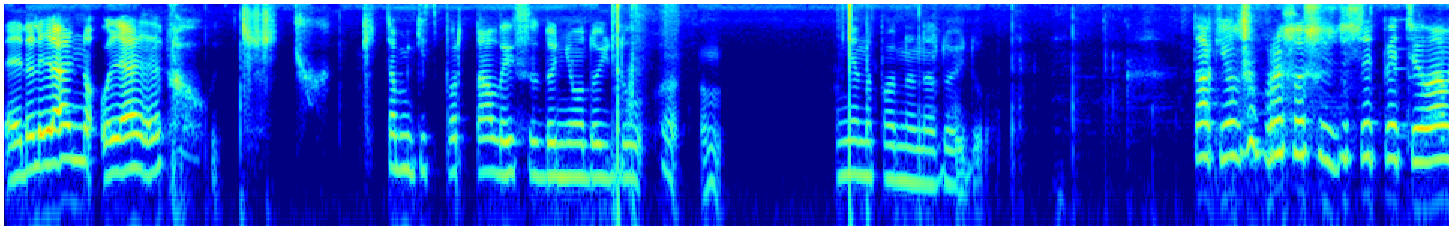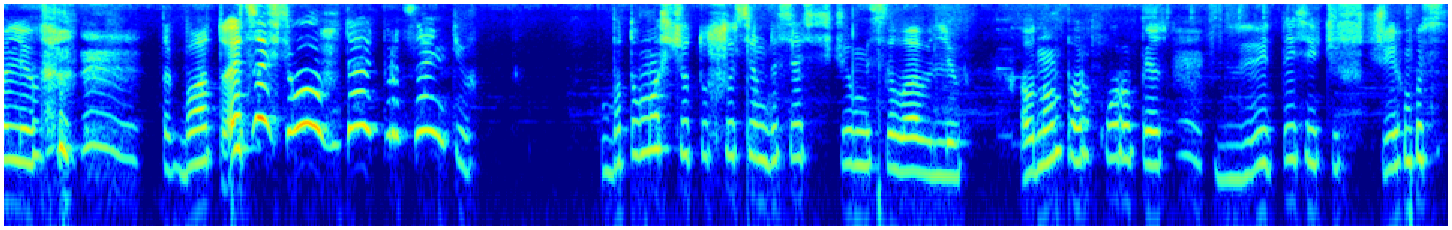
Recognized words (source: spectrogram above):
Реально, Там якісь портали, якщо до нього дойду. Я, напевно, не дойду. Так, я вже пройшла 65 левелів. Так багато. Е, це всього ж 9%. Бо тому що тут ще 70 з чимось левелів. А в одному паркуру 5 2000 з чимось.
